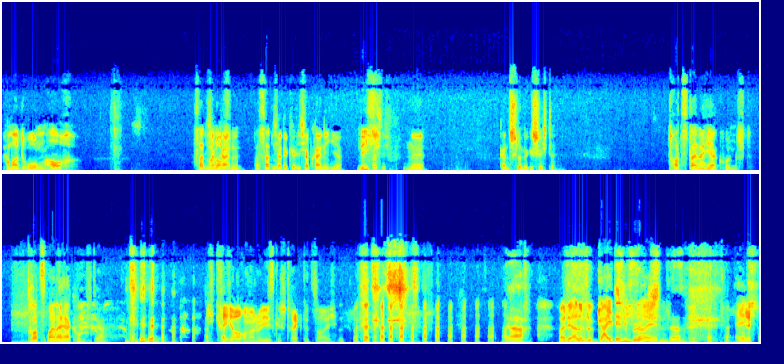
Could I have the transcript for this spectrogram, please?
haben wir Drogen auch. Was hatten Ich wir noch? keine. Für, was hatten Ich hatte, ich habe keine hier. nicht? Weiß ich, nee. Ganz schlimme Geschichte. Trotz deiner Herkunft. Trotz meiner Herkunft, ja. Ich kriege auch immer nur dieses gestreckte Zeug. Ja, Weil ihr alle so in geizig seid. München, ne? Echt.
